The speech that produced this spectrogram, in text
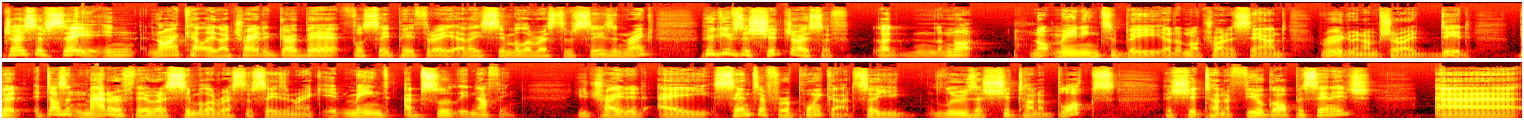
Joseph C. In nine cat league, I traded Gobert for CP3. Are they similar rest of season rank? Who gives a shit, Joseph? Like, not not meaning to be. I'm not trying to sound rude, I mean I'm sure I did, but it doesn't matter if they've got a similar rest of season rank. It means absolutely nothing. You traded a center for a point guard, so you lose a shit ton of blocks, a shit ton of field goal percentage, uh,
